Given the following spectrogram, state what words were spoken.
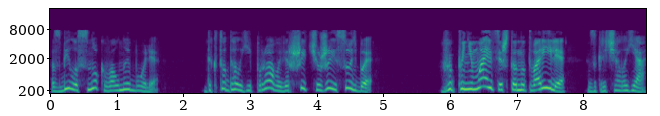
сбила с ног волной боли. Да кто дал ей право вершить чужие судьбы? «Вы понимаете, что натворили?» — закричала я.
